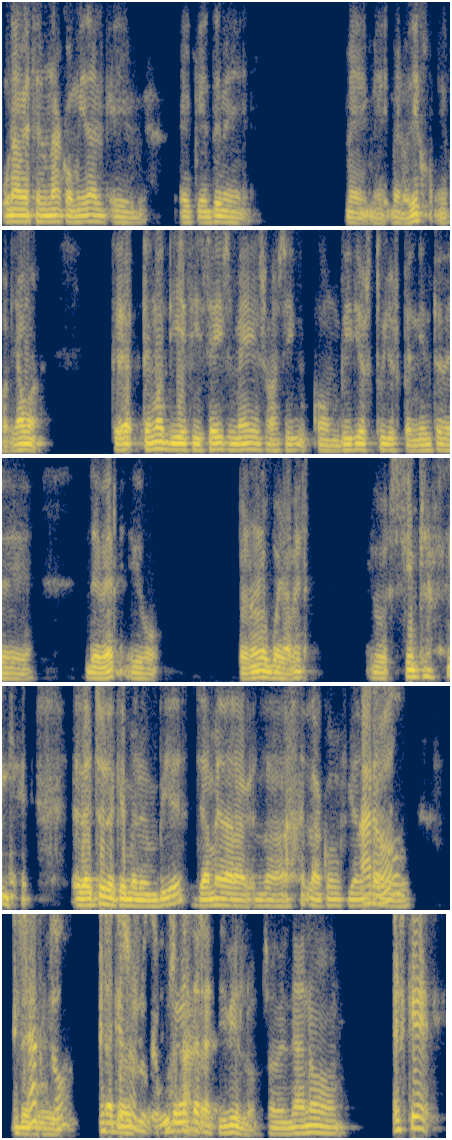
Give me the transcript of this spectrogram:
una vez en una comida el, el, cliente me, me, me, lo dijo. Me dijo, ya, bueno, creo, tengo 16 mails o así con vídeos tuyos pendientes de, de ver. Y digo, pero no los voy a ver. Digo, simplemente el hecho de que me lo envíes ya me da la, la, confianza. Claro, exacto. es que eso es lo que buscas. recibirlo, ¿sabes? Ya no... Es que,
